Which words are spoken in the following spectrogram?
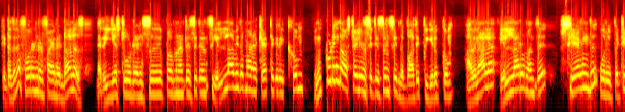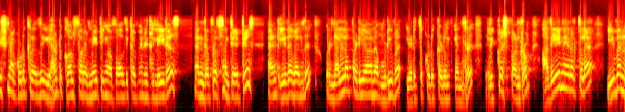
கிட்டத்தட்ட four hundred five hundred dollars நிறைய ஸ்டூடெண்ட்ஸ் பெர்மனன்ட் ரெசிடென்ட்ஸ் எல்லா விதமான கேட்டகரிக்கும் இன்க்ளூடிங் த ஆஸ்திரேலியன் சிட்டிசன்ஸ் இந்த பாதிப்பு இருக்கும். அதனால எல்லாரும் வந்து சேர்ந்து ஒரு பெட்டிஷனா கொடுக்கறது. You have to call for a meeting of all the community leaders and representatives and இதை வந்து ஒரு நல்லபடியான முடிவை எடுத்து கொடுக்கணும் என்று ரிக்வெஸ்ட் பண்றோம். அதே நேரத்துல ஈவன்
